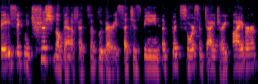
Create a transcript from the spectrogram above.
basic nutritional benefits of blueberries, such as being a good source of dietary fiber,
